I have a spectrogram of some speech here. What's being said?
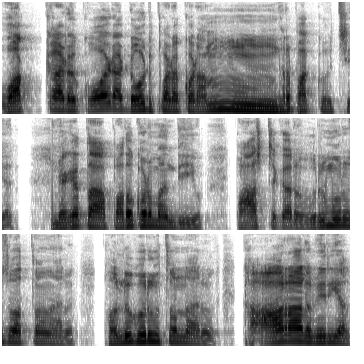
ఒక్కడు కూడా డౌట్ పడకూడదు అందరూ పక్క వచ్చారు. మిగతా పదకొండు మంది పాస్టర్ గారు ఉరుమురు చూస్తున్నారు పళ్ళు గురుగుతున్నారు కారాలు మిరియాలు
